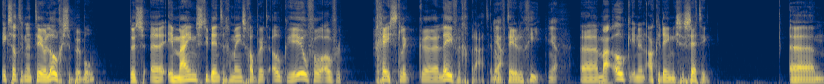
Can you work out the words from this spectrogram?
ik zat in een theologische bubbel. Dus eh, in mijn studentengemeenschap werd ook heel veel over geestelijk eh, leven gepraat en Ja. over theologie. Ja. Eh, maar ook in een academische setting. Ehm,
